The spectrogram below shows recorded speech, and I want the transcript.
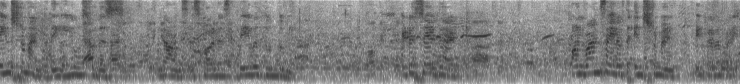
Instrument they use for this dance is called as Deva Dundumi. It is said that on one side of the instrument it reverberates.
